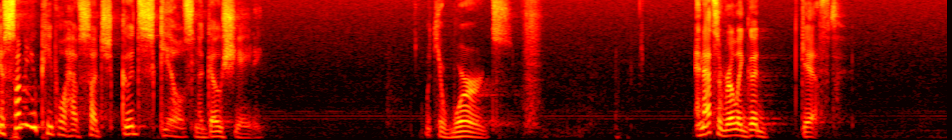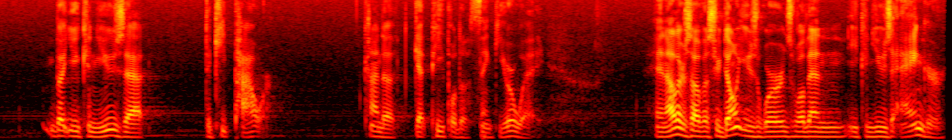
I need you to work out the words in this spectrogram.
you know, some of you people have such good skills negotiating with your words. And that's a really good gift. But you can use that to keep power, kind of get people to think your way. And others of us who don't use words, well, then you can use anger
